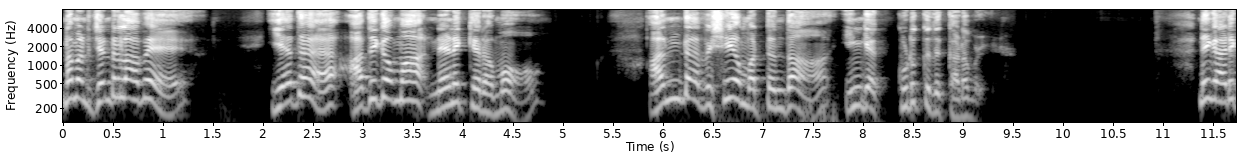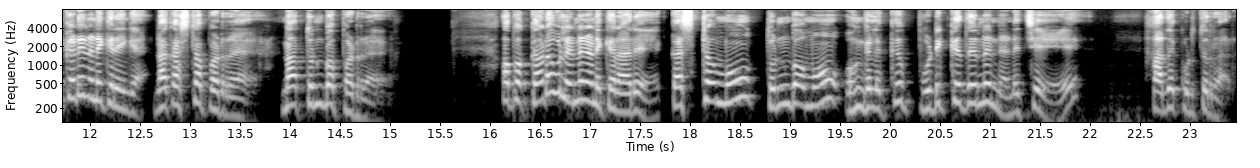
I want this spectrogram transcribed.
நம்ம ஜென்ரலாகவே எதை அதிகமாக நினைக்கிறோமோ அந்த விஷயம் மட்டும்தான் இங்கே கொடுக்குது கடவுள். நீங்கள் அடிக்கடி நினைக்கிறீங்க நான் கஷ்டப்படுறேன் நான் துன்பப்படுறேன். அப்போ கடவுள் என்ன நினைக்கிறாரு? கஷ்டமும் துன்பமும் உங்களுக்கு பிடிக்குதுன்னு நினச்சி அதை கொடுத்துட்றாரு.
